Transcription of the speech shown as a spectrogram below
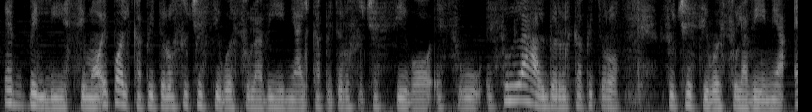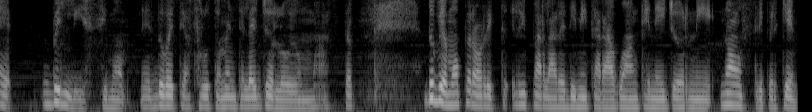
è, bellissimo. E poi il capitolo successivo è sulla vigna, il capitolo successivo è, su, è sull'albero, il capitolo successivo è sulla vigna. È bellissimo, dovete assolutamente leggerlo, è un must. Dobbiamo però riparlare di Nicaragua anche nei giorni nostri perché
